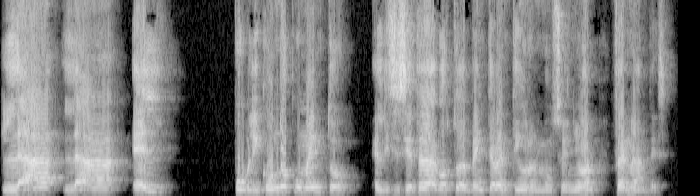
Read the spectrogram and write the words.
la, la, él publicó un documento el 17 de agosto del 2021, el Monseñor Fernández,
